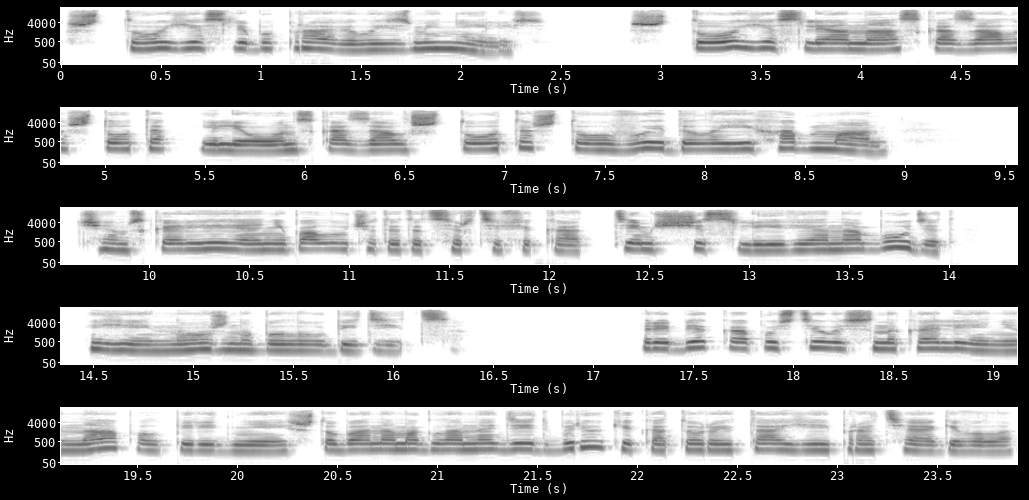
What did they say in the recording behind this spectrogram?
Что, если бы правила изменились? Что, если она сказала что-то, или он сказал что-то, что выдало их обман? Чем скорее они получат этот сертификат, тем счастливее она будет — Ей нужно было убедиться. Ребекка опустилась на колени на пол перед ней, чтобы она могла надеть брюки, которые та ей протягивала.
